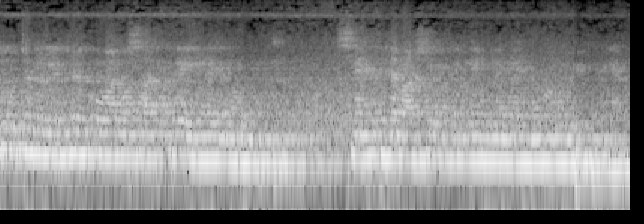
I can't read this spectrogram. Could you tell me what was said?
തെറ്റുകുറ്റങ്ങൾ ഏറ്റെടുക്കുവാനോ സാധിക്കുകയില്ല എന്നും സ്നേഹത്തിന്റെ ഭാഷയിൽ നിന്നെയും നിങ്ങളെയും ഓർമ്മിപ്പിക്കുകയാണ്.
